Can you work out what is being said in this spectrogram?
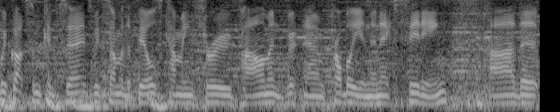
we've got some concerns with some of the bills coming through Parliament, um, probably in the next sitting. Uh, the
